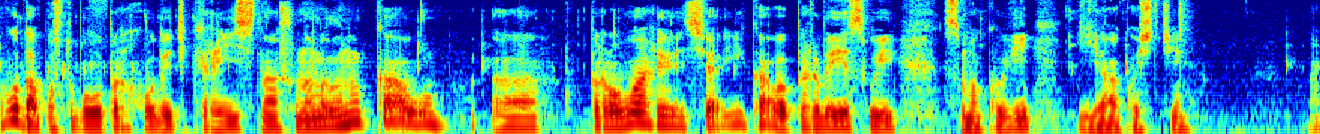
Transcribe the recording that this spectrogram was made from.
Вода поступово проходить крізь нашу намилену каву, е, проварюється, і кава передає свої смакові якості е,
